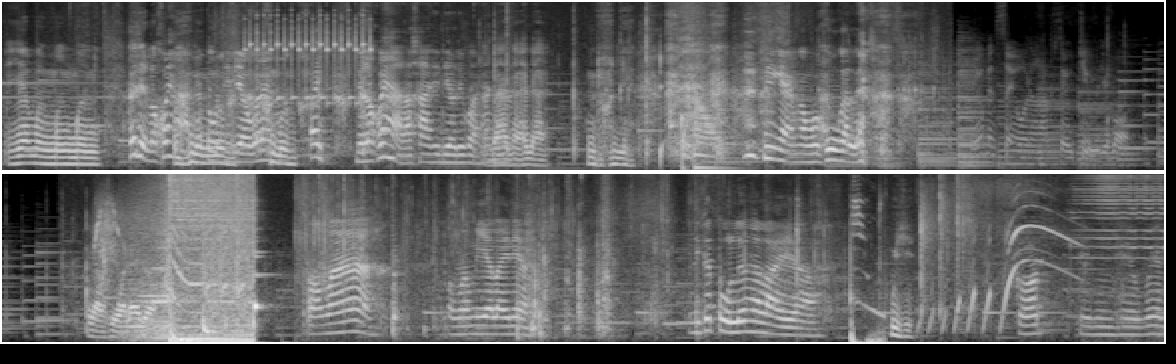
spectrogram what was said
ไอ้เฮียมึงมึงมึง เฮ้ยเดี๋ยวเราค่อยหาการ์ตูนทีเดียวก็ได้มึง เฮ้ย เดี๋ยวเราค่อยหาราคาทีเดียวดีกว่าถ้าได้งั้นได้ได้มึงดูดินี่ไงเอามาคู่กันเลยนี่ก็เป็นเซลล์นะครับ เซลล์จิ๋วที่บอกขยับหัวได้ด้วยต่อมาต่อมามีอะไรเนี่ยอันนี้การ์ตูนเรื่องอะไรอะอุ้ย God in Heaven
